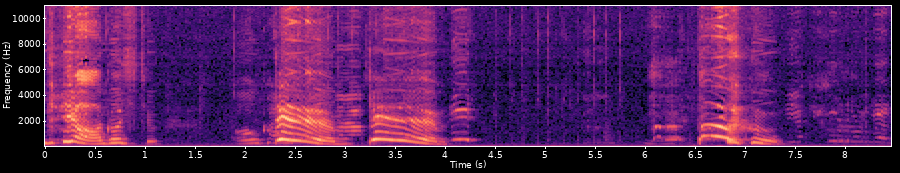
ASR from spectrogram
Ja, gościu. O, Kamil, Pym! teraz- Pym! Pum! Jaki horrorman.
